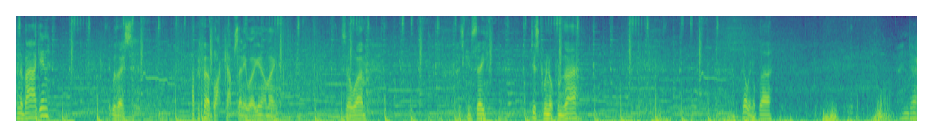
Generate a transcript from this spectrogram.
and a bargain, it was this. I prefer black caps anyway, you know what I mean? So, um, as you can see, just coming up from there, going up there, and uh,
